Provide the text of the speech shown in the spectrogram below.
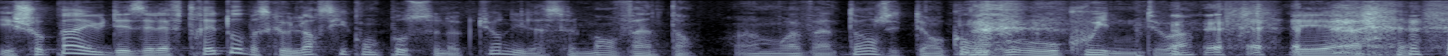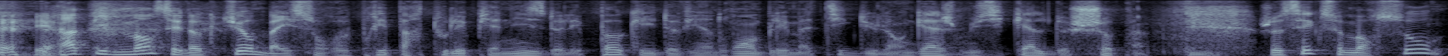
Et Chopin a eu des élèves très tôt parce que lorsqu'il compose ce nocturne, il a seulement 20 ans. Hein. moi, 20 ans, j'étais encore au, Queen, tu vois. Euh, et, rapidement, ces nocturnes, bah, ils sont repris par tous les pianistes de l'époque et ils deviendront emblématiques du langage musical de Chopin. Je sais que ce morceau,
